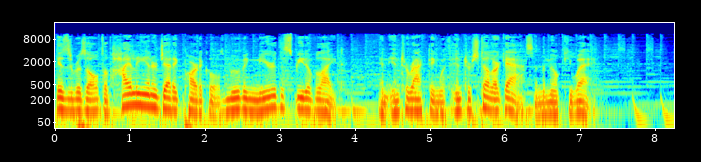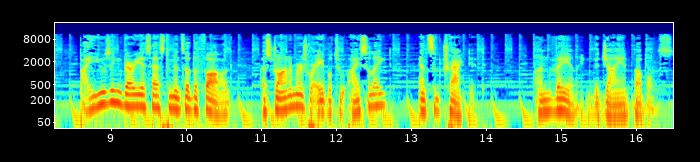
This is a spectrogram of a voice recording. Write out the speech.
is the result of highly energetic particles moving near the speed of light and interacting with interstellar gas in the Milky Way. By using various estimates of the fog, astronomers were able to isolate and subtract it, unveiling the giant bubbles.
